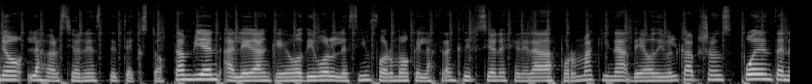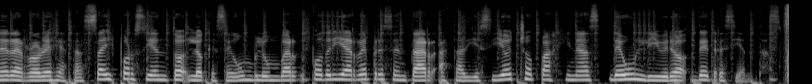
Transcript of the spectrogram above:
no las versiones de texto. También alegan que Audible les informó que las transcripciones generadas por máquina de Audible Captions pueden tener errores de hasta 6%, lo que según Bloomberg podría representar hasta 18 páginas de un libro de 300.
